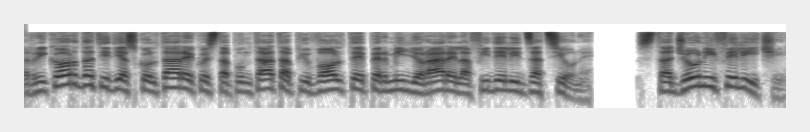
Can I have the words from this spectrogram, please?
Ricordati di ascoltare questa puntata più volte per migliorare la fidelizzazione. Stagioni felici.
